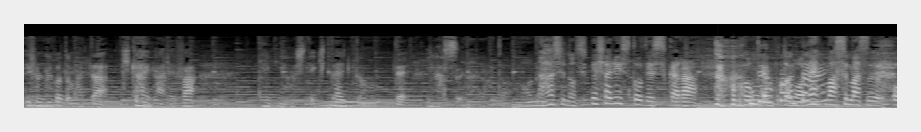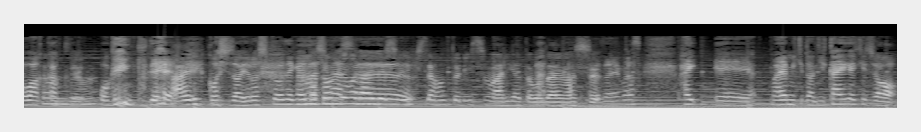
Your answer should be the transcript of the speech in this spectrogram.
いろんなことまた機会があれば提言をしていきたいと思っています。那覇市のスペシャリストですから今後ともねますますお若くお元気で、はい、ご指導よろしくお願いいたします。とんでもないです。ゆきさん本当にいつもありがとうございます。ありがとうございます。はい、えー、前向きの議会劇場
